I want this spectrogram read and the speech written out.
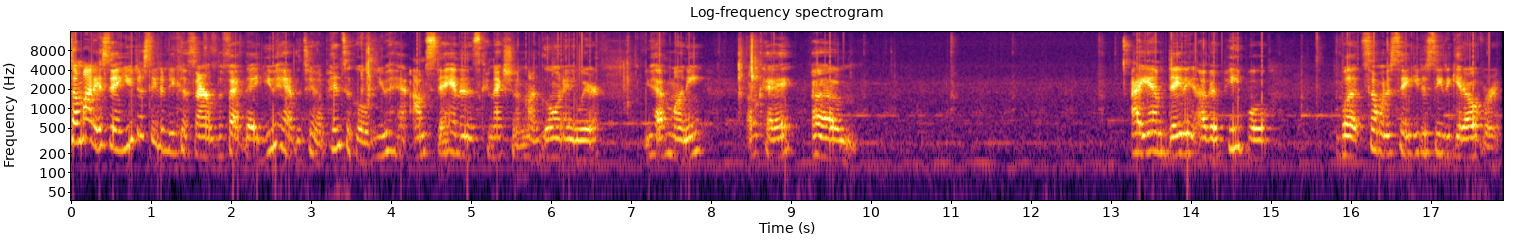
Somebody is saying you just need to be concerned with the fact that you have the Ten of Pentacles. You have I'm staying in this connection. I'm not going anywhere. You have money. Okay. Um I am dating other people, but someone is saying you just need to get over it.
